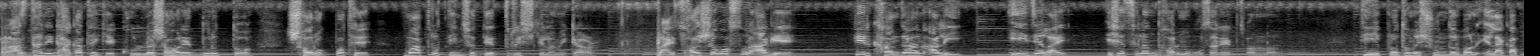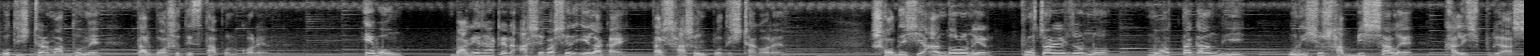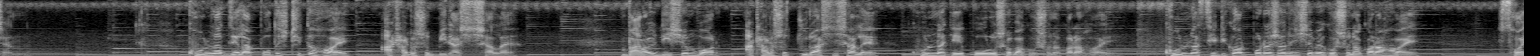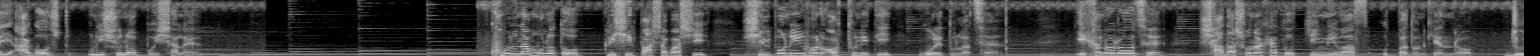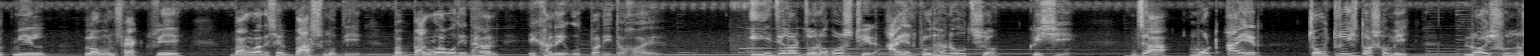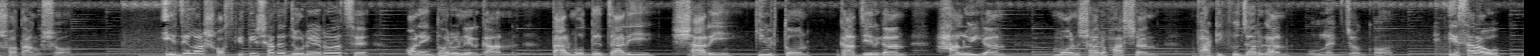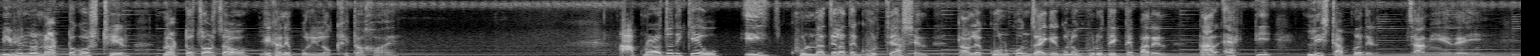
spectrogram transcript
রাজধানী ঢাকা থেকে খুলনা শহরের দূরত্ব সড়ক পথে মাত্র তিনশো তেত্রিশ কিলোমিটার। প্রায় ছয়শো বছর আগে পীর খানজাহান আলী এই জেলায় এসেছিলেন ধর্ম প্রচারের জন্য। তিনি প্রথমে সুন্দরবন এলাকা প্রতিষ্ঠার মাধ্যমে তার বসতি স্থাপন করেন এবং বাগেরহাটের আশেপাশের এলাকায় তার শাসন প্রতিষ্ঠা করেন। স্বদেশী আন্দোলনের প্রচারের জন্য মহাত্মা গান্ধী উনিশশো ছাব্বিশ সালে খালিশপুরে আসেন। খুলনা জেলা প্রতিষ্ঠিত হয় আঠারোশো বিরাশি সালে। বারোই ডিসেম্বর আঠারোশো চুরাশি সালে খুলনাকে পৌরসভা ঘোষণা করা হয়। খুলনা সিটি কর্পোরেশন হিসেবে ঘোষণা করা হয় ছয় আগস্ট উনিশশো নব্বই সালে। খুলনা মূলত কৃষির পাশাপাশি শিল্পনির্ভর অর্থনীতি গড়ে তুলেছে। এখানেও রয়েছে সাদা সোনা খ্যাত চিংড়ি মাছ উৎপাদন কেন্দ্র, জুট মিল, লবণ ফ্যাক্টরি, বাংলাদেশের বাসমতি বা বাংলামতি ধান এখানেই উৎপাদিত হয়। এই জেলার জনগোষ্ঠীর আয়ের প্রধান উৎস কৃষি, যা মোট আয়ের চৌত্রিশ দশমিক নয় শূন্য শতাংশ। এ জেলার সংস্কৃতির সাথে জড়িয়ে রয়েছে অনেক ধরনের গান। তার মধ্যে জারি, সারি, কীর্তন, গাজের গান, হালুই গান, মনসার ভাসান ভাটিপূজার গান উল্লেখযোগ্য। এছাড়াও বিভিন্ন নাট্যগোষ্ঠীর নাট্যচর্চাও এখানে পরিলক্ষিত হয়। আপনারা যদি কেউ এই খুলনা জেলাতে ঘুরতে আসেন, তাহলে কোন কোন জায়গাগুলো ঘুরে দেখতে পারেন, তার একটি লিস্ট আপনাদের জানিয়ে দেয়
